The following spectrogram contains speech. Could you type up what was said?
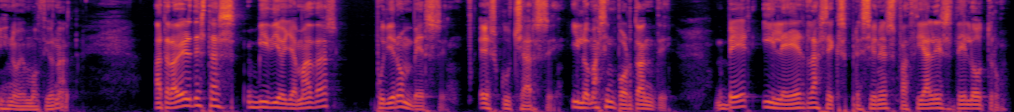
y no emocional. A través de estas videollamadas pudieron verse, escucharse y lo más importante, ver y leer las expresiones faciales del otro.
